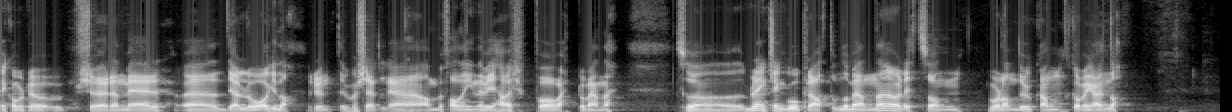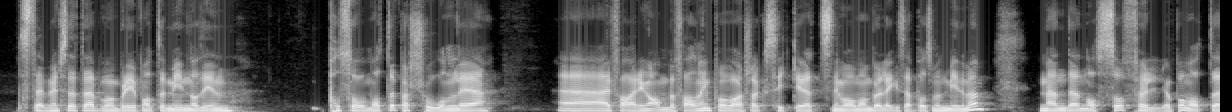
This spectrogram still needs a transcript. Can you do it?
Vi kommer til å kjøre en mer eh, dialog da, rundt de forskjellige anbefalingene vi har på hvert domene. Så det blir egentlig en god prat om domenene og litt sånn hvordan du kan komme i gang. da. Stemmer. Så dette må bli på en måte min og din på så måte personlige eh, erfaring og anbefaling på hva slags sikkerhetsnivå man bør legge seg på som et minimum. Men den også følger jo på en måte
